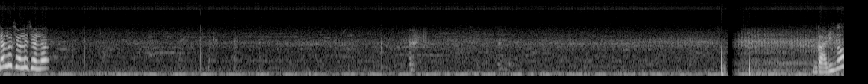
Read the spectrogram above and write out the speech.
চলো চলো চলো। গাড়ি গো।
